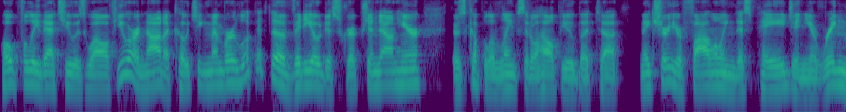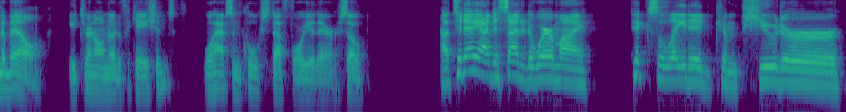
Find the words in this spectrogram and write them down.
Hopefully, that's you as well. If you are not a coaching member, look at the video description down here. There's a couple of links that'll help you, but uh, make sure you're following this page and you ring the bell. You turn on notifications. We'll have some cool stuff for you there. So uh, today, I decided to wear my pixelated computer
